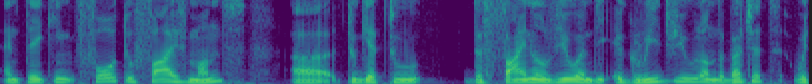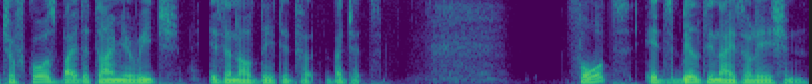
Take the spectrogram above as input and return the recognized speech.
and taking four to five months uh, to get to the final view and the agreed view on the budget, which, of course, by the time you reach, is an outdated budget. Fourth, it's built in isolation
